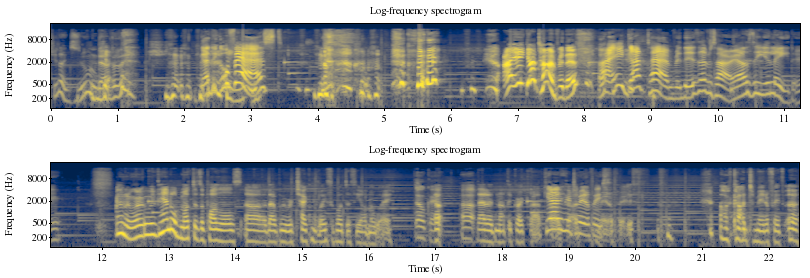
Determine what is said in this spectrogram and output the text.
she like zoomed Yeah. out of there. Gotta go fast. I ain't got time for this. I ain't got time for this. I'm sorry. I'll see you later. Anyway, we've handled most of the puzzles uh, that we were technically supposed to see on the way. Okay. Uh, Uh, That is not the correct path. Get out Oh, of here, God, tomato face. Tomato face. oh god, tomato face. Ugh.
